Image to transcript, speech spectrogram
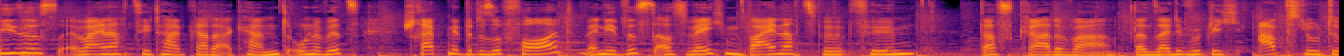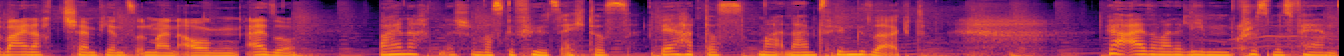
dieses Weihnachtszitat gerade erkannt. Ohne Witz. Schreibt mir bitte sofort, wenn ihr wisst, aus welchem Weihnachtsfilm das gerade war. Dann seid ihr wirklich absolute Weihnachtschampions in meinen Augen. Also, Weihnachten ist schon was Gefühlsechtes. Wer hat das mal in einem Film gesagt? Ja, also meine lieben Christmas-Fans.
